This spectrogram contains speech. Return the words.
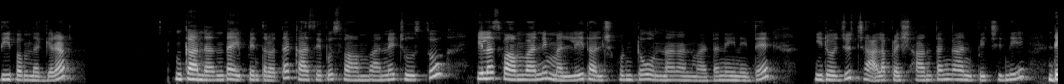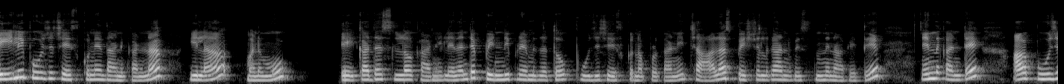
దీపం దగ్గర. ఇంకా అదంతా అయిపోయిన తర్వాత కాసేపు స్వామివారిని చూస్తూ ఇలా స్వామివారిని మళ్ళీ తలుచుకుంటూ ఉన్నానమాట నేనైతే. ఈరోజు చాలా ప్రశాంతంగా అనిపించింది. డైలీ పూజ చేసుకునే దానికన్నా ఇలా మనము ఏకాదశిలో కానీ లేదంటే పిండి ప్రేమిదతో పూజ చేసుకున్నప్పుడు కానీ చాలా స్పెషల్గా అనిపిస్తుంది నాకైతే. ఎందుకంటే ఆ పూజ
